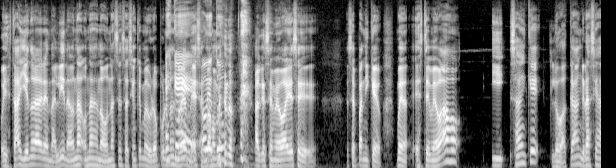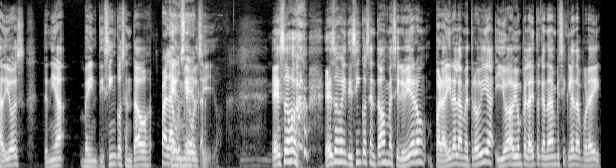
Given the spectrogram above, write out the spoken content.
Oye, estaba lleno de adrenalina, una, una, no, una sensación que me duró por Es unos que, nueve meses, obvio, más o menos, a que se me vaya ese, ese paniqueo. Bueno, este, me bajo y ¿saben qué? Lo bacán, gracias a Dios, tenía 25 centavos Para en mi bolsillo. Esos, esos 25 centavos me sirvieron para ir a la metrovía y yo había un peladito que andaba en bicicleta por ahí.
